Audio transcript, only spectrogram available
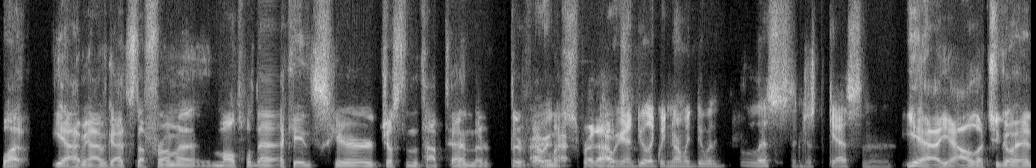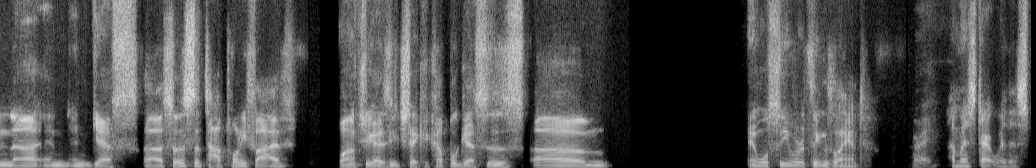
what yeah, I mean I've got stuff from uh, multiple decades here just in the top 10. They're they're very we- much spread out. Are out. we going to do like we normally do with lists and just guess? And Yeah, yeah. I'll let you go ahead and uh, and and guess. Uh, so this is the top twenty-five. Why don't you guys each take a couple guesses, um, and we'll see where things land. all right, I'm going to start with this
